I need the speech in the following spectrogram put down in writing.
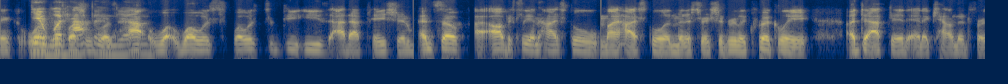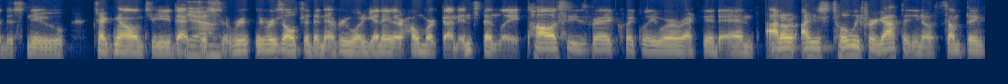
think one yeah, of the questions happened, was yeah. how, what, what was what was DE's adaptation. And so obviously in high school, my high school administration really quickly adapted and accounted for this new technology that Yeah. just re- resulted in everyone getting their homework done instantly. Policies very quickly were erected, and I don't. I just totally forgot that you know something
